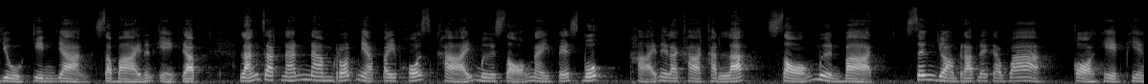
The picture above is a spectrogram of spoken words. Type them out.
อยู่กินอย่างสบายนั่นเองครับ หลังจากนั้นนำรถเนี่ยไปโพสต์ขายมือสองใน Facebook ขายในราคาคันละ 20,000 บาท ซึ่งยอมรับนะครับว่าก่อเหตุเพียง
